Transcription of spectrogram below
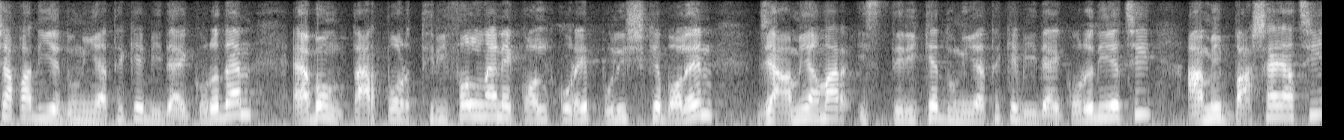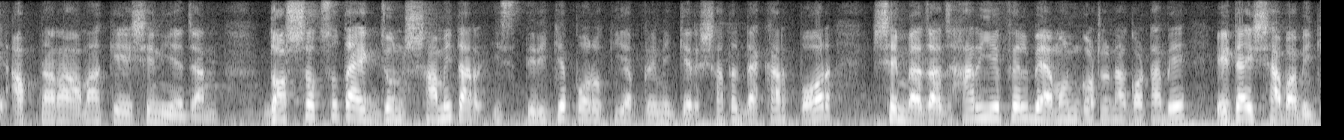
চাপা দিয়ে দুনিয়া থেকে বিদায় করে দেন এবং তারপর থ্রিফল নাইনে কল করে পুলিশকে বলেন যে, আমি আমার স্ত্রীকে দুনিয়া থেকে বিদায় করে দিয়েছি। আমি বাসায় আছি। আপনারা আমাকে এসে নিয়ে যান। দর্শক শ্রোতা, একজন স্বামী তার স্ত্রীকে পরকীয়া প্রেমিকের সাথে দেখার পর সে মেজাজ হারিয়ে ফেলবে, এমন ঘটনা ঘটাবে, এটাই স্বাভাবিক।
